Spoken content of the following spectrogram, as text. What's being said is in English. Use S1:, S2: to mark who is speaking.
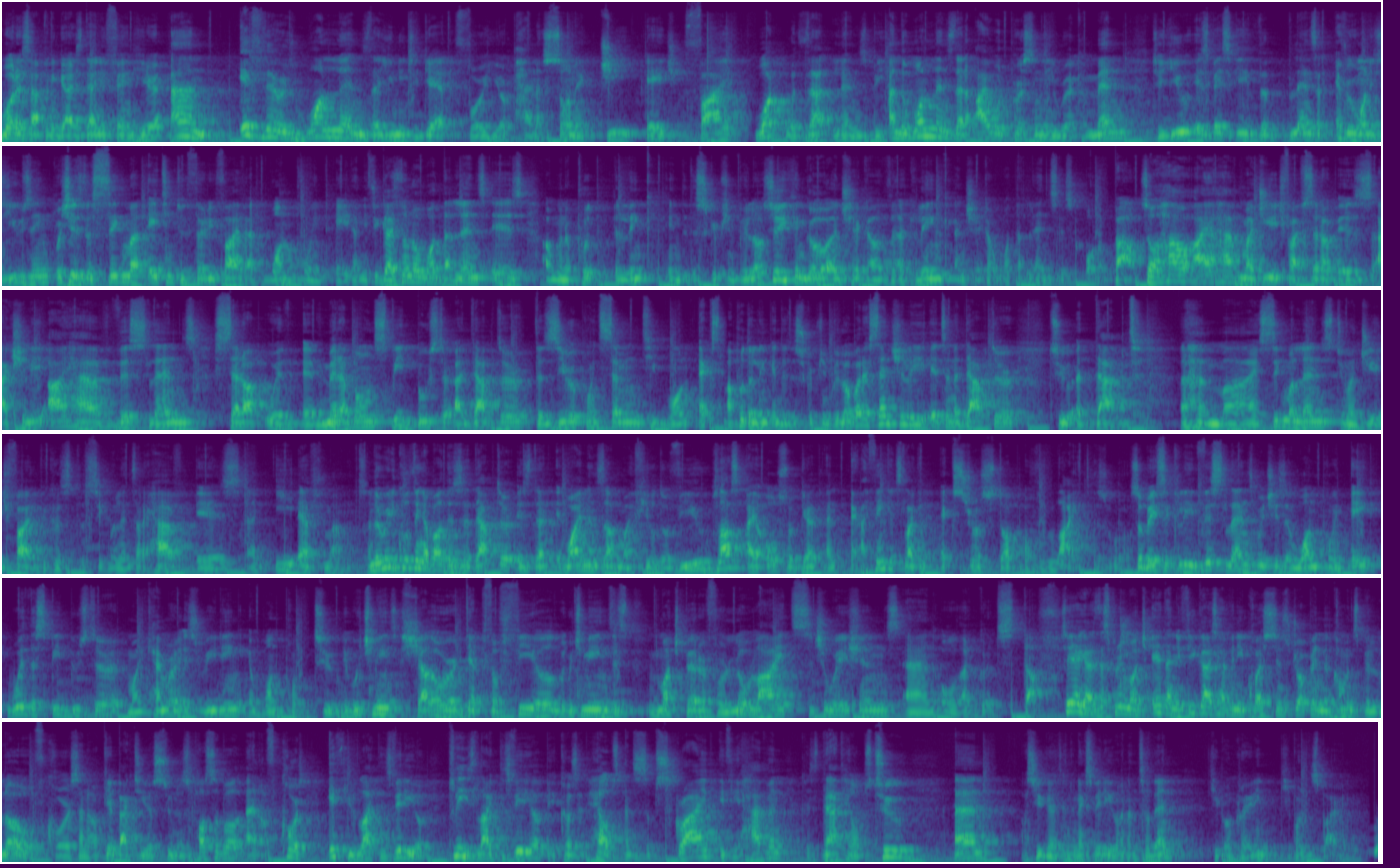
S1: What is happening guys, Danny Feng here and if there is one lens that you need to get for your Panasonic GH5, what would that lens be? And the one lens that I would personally recommend to you is basically the lens that everyone is using, which is the Sigma 18 to 35 at 1.8. And if you guys don't know what that lens is, I'm gonna put a link in the description below so you can go and check out that link and check out what that lens is all about. So how I have my GH5 set up is actually I have this lens set up with a Metabones Speed Booster adapter, the 0.71x. I'll put the link in the description below, but essentially it's an adapter to adapt uh, my Sigma lens to my GH5 because the Sigma lens that I have is an EF mount. And the really cool thing about this adapter is that it widens up my field of view. Plus I also get an, I think it's like an extra stop of light as well. So basically this lens, which is a 1.8 with the speed booster, my camera is reading a 1.2, which means shallower depth of field, which means it's much better for low light situations and all that good stuff. So yeah guys, that's pretty much it. And if you guys have any questions, drop in the comments below of course, and I'll get back to you as soon as possible. And of course, if you like this video, please like this video because it helps and subscribe if you haven't, because that helps too. And I'll see you guys in the next video. And until then, keep on creating, keep on inspiring.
